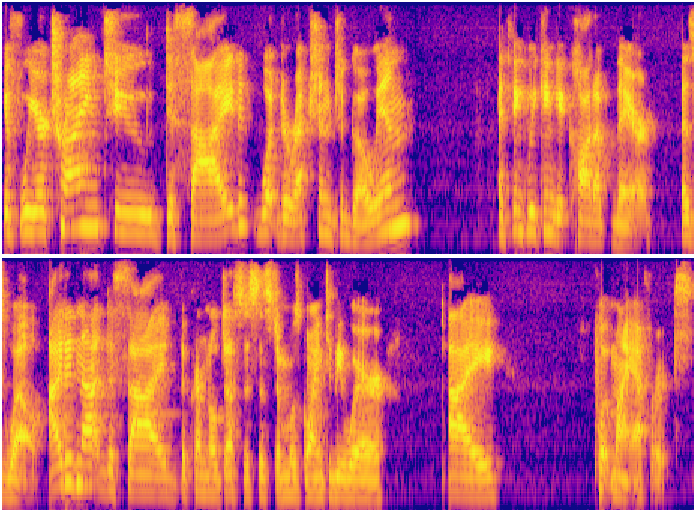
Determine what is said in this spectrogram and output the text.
If we are trying to decide what direction to go in i think we can get caught up there as well. I did not decide the criminal justice system was going to be where I put my efforts.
